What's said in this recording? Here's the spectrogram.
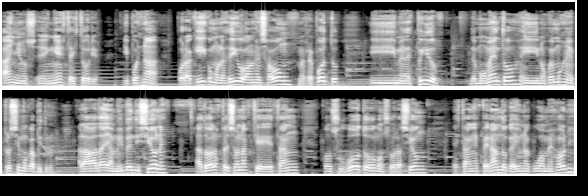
años en esta historia. Y pues nada, por aquí, como les digo, Ángel Sabón, me reporto y me despido de momento y nos vemos en el próximo capítulo. A la batalla, mil bendiciones a todas las personas que están con su voto, con su oración están esperando que haya una Cuba mejor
